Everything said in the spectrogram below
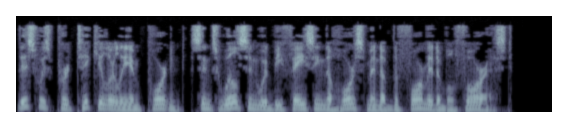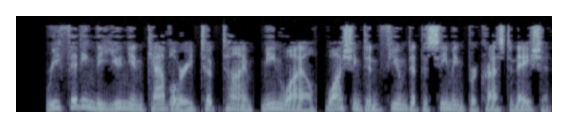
This was particularly important, since Wilson would be facing the horsemen of the formidable Forrest. Refitting the Union cavalry took time, meanwhile, Washington fumed at the seeming procrastination.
